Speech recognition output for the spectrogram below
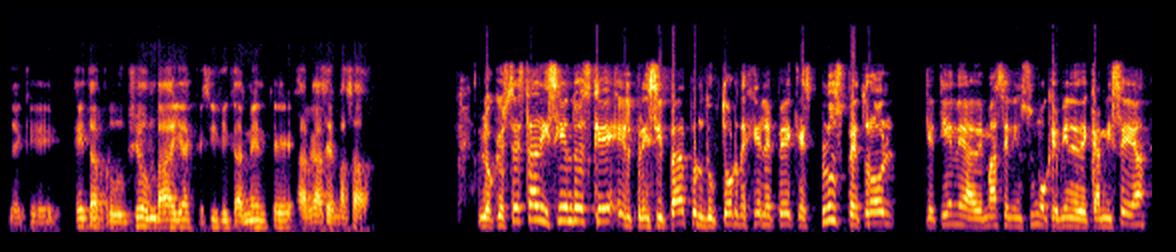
de que esta producción vaya específicamente al gas envasado. Lo que usted está diciendo es que el principal productor de GLP, que es Plus Petrol, que tiene además el insumo que viene de Camisea,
